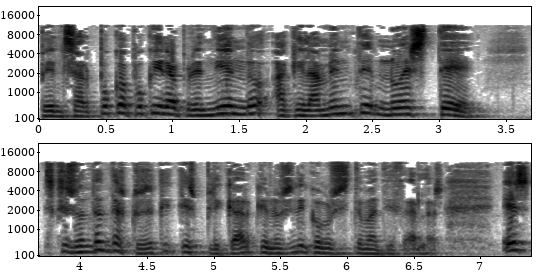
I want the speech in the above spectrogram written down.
pensar poco a poco, ir aprendiendo a que la mente no esté. Es que son tantas cosas que hay que explicar que no sé ni cómo sistematizarlas. Es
